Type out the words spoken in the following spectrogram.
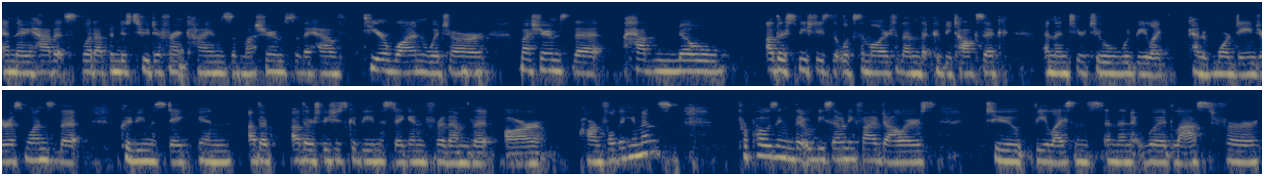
And they have it split up into two different kinds of mushrooms. So they have tier one, which are mushrooms that have no other species that look similar to them that could be toxic and then tier two would be like kind of more dangerous ones that could be mistaken other other species could be mistaken for them that are harmful to humans proposing that it would be $75 to be licensed and then it would last for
